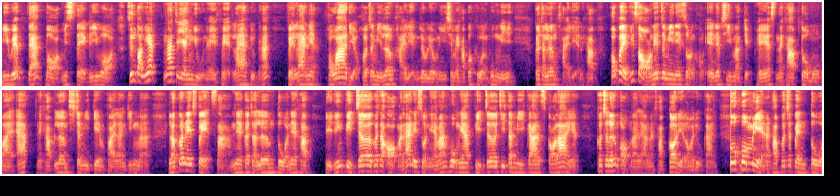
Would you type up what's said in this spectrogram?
มีเว็บแดชบอร์ดมีสเต็กรีวอร์ดซึ่งตอนนี้น่าจะยังอยู่ในเฟสแรกอยู่นะ ฟสแรกเนี่ยเพราะว่าเดี๋ยวเขาจะมีเริ่มขายเหรียญเร็วๆนี้ใช่ไหมครับก็คือวันพรุ่งนี้ก็จะเริ่มขายเหรียญครับเพราะเฟสที่2เนี่ยจะมีในส่วนของ NFT Marketplace นะครับตัว Mobile App นะครับเริ่มที่จะมีเกมไฟล์ ranking มา แล้วก็ในเฟส3เนี่ยก็จะเริ่มตัวเนี่ยครับ leading feature ก็จะออกมาแล้วในส่วนนี้นะพวกเนี้ยฟีเจอร์ที่จะมีการ score อย่างเงี้ยก็จะเริ่มออกมาแล้วนะครับก็เดี๋ยวเรามาดูกัน ตัวโคมเนี่ยนะครับก็จะเป็นตัว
